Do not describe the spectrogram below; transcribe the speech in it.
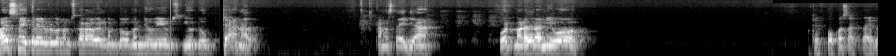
ಹಾಯ್ ಸ್ನೇಹಿತರೆ ಎಲ್ರಿಗೂ ನಮಸ್ಕಾರ. Welcome to Manju views YouTube channel ಕಾಣಿಸ್ತಾ ಇದೆಯಾ? ವೋಟ್ ಮಾಡಿದ್ರ ನೀವು? ಓಕೆ ಫೋಕಸ್ ಆಗ್ತಾ ಇಲ್ಲ.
